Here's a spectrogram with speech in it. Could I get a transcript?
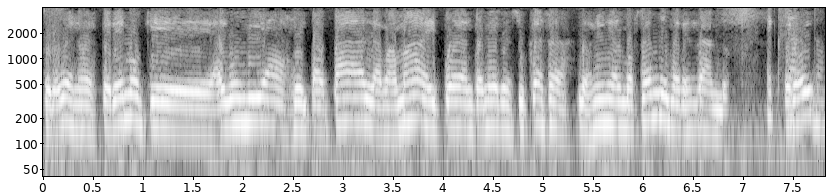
Pero bueno, esperemos que algún día el papá, la mamá y puedan tener en su casa los niños almorzando y merendando. Exacto.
